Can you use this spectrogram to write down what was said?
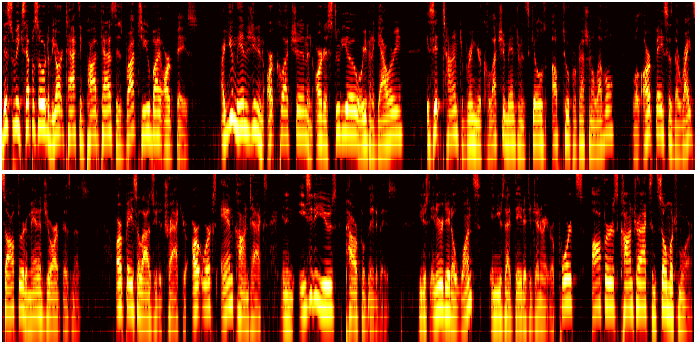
This week's episode of the Art Tactic Podcast is brought to you by Artbase. Are you managing an art collection, an artist studio, or even a gallery? Is it time to bring your collection management skills up to a professional level? Well, Artbase is the right software to manage your art business. Artbase allows you to track your artworks and contacts in an easy to use, powerful database. You just enter your data once and use that data to generate reports, offers, contracts, and so much more.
